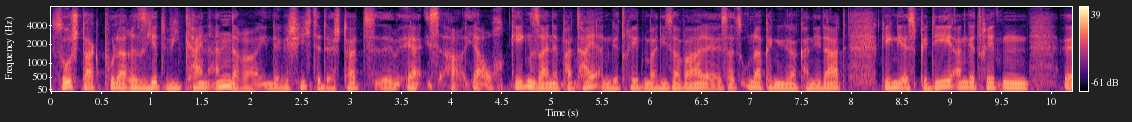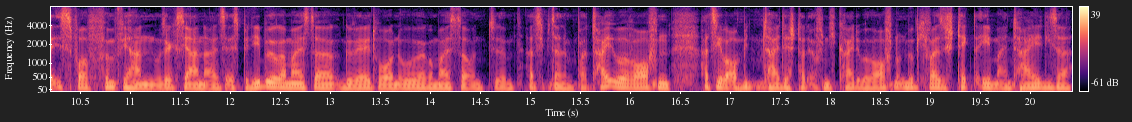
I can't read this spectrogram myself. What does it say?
so stark polarisiert wie kein anderer in der Geschichte der Stadt. Äh, er ist ja auch gegen seine Partei angetreten bei dieser Wahl. Er ist als unabhängiger Kandidat gegen die SPD angetreten. Er ist vor fünf Jahren, sechs Jahren als SPD-Bürgermeister gewählt worden, Oberbürgermeister, und äh, hat sich mit seiner Partei überworfen, hat sich aber auch mit einem Teil der Stadtöffentlichkeit überworfen und möglicherweise steckt eben ein Teil dieser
